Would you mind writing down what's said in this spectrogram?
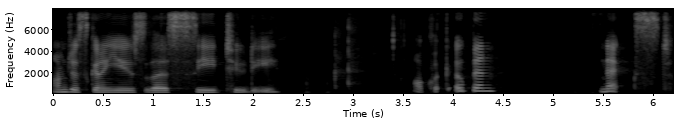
I'm just going to use this seed 2D. I'll click open. Next.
